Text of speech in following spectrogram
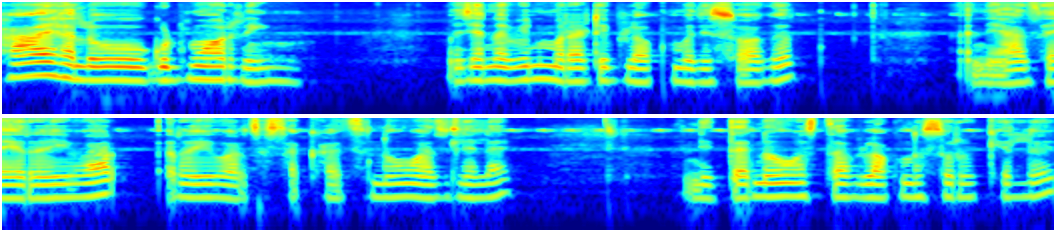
हाय हॅलो गुड मॉर्निंग माझ्या नवीन मराठी ब्लॉगमध्ये स्वागत. आणि आज आहे रविवार. रविवारचं सकाळचं नऊ वाजलेला आहे. आणि त्या नऊ वाजता ब्लॉगनं सुरू केलं आहे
